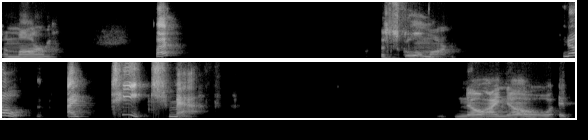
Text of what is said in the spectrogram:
a marm, What? a school marm. No, I teach math. No, I know. It.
